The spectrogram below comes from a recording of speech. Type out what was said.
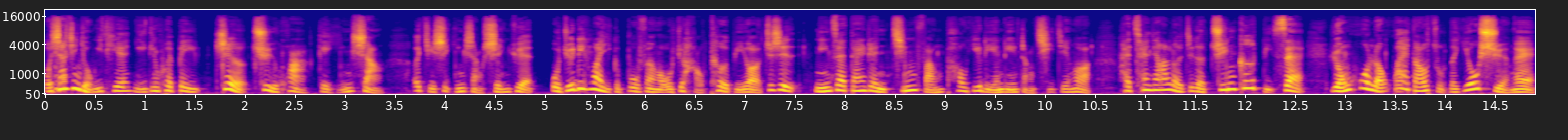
我相信有一天你一定会被这句话给影响，而且是影响深远。我觉得另外一个部分哦，我觉得好特别哦，就是您在担任金防炮一连连长期间哦，还参加了这个军歌比赛，荣获了外岛组的优选。哎，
